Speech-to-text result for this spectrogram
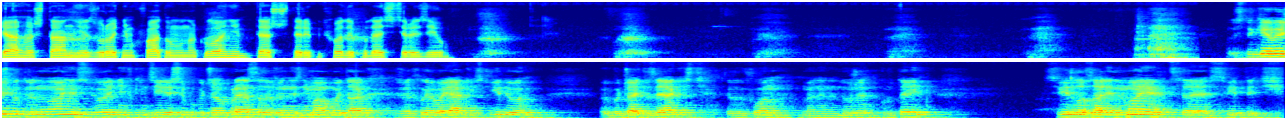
тяга штанги з воротнім хватом у наклоні. Теж 4 підходи по 10 разів. Ось таке вийшло тренування сьогодні. В кінці я ще покачав прес, але вже не знімав, бо і так жахлива якість відео. Вибачайте за якість. Телефон в мене не дуже крутий. Світла в залі немає, це світить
